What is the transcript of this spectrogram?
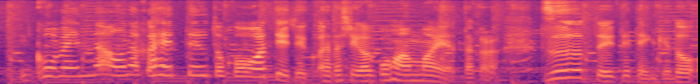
「ごめんなお腹減ってるとこ」って言って私がご飯前やったからずっと言っててんけど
